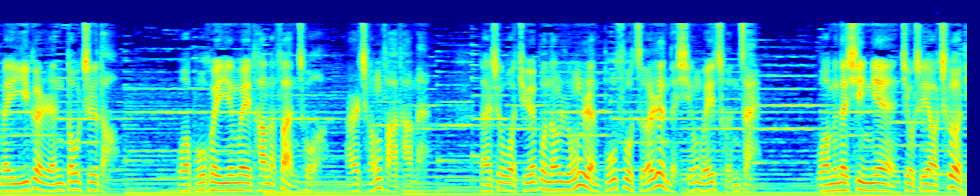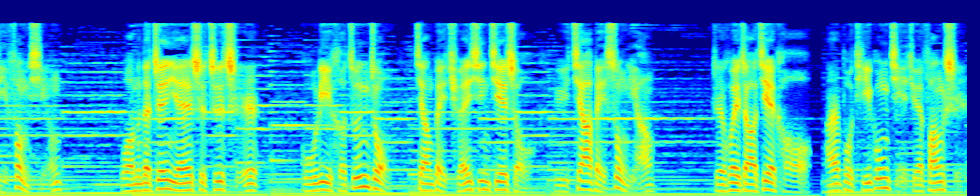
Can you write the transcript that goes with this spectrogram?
每一个人都知道，我不会因为他们犯错而惩罚他们，但是我绝不能容忍不负责任的行为存在。我们的信念就是要彻底奉行，我们的箴言是支持、鼓励和尊重将被全心接受与加倍颂扬。只会找借口而不提供解决方式，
